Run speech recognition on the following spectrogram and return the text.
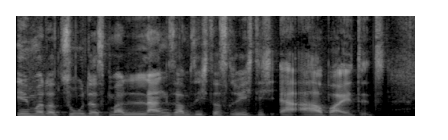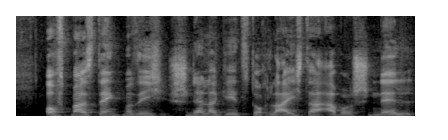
immer dazu, dass man langsam sich das richtig erarbeitet. Oftmals denkt man sich, schneller geht es doch leichter, aber schnell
